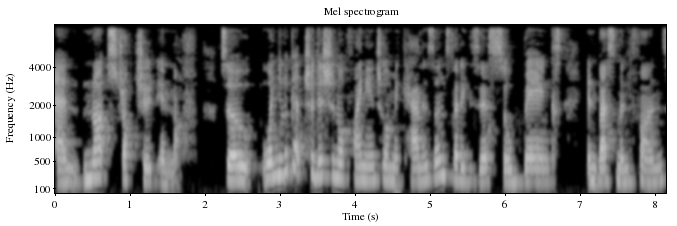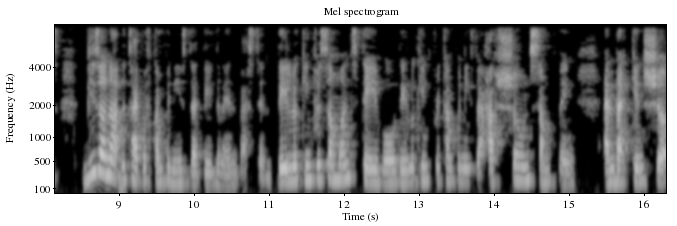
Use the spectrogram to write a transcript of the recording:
and not structured enough. So when you look at traditional financial mechanisms that exist, so banks, investment funds, these are not the type of companies that they're going to invest in. They're looking for someone stable. They're looking for companies that have shown something and that can show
